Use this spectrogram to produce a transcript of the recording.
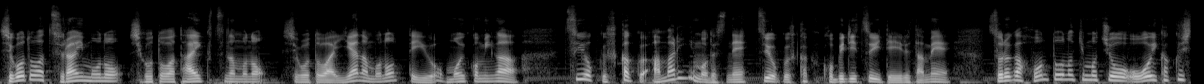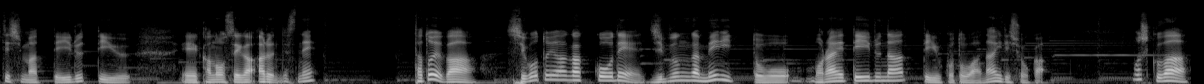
仕事は辛いもの仕事は退屈なもの仕事は嫌なものっていう思い込みが強く深くあまりにもですね強く深くこびりついているためそれが本当の気持ちを覆い隠してしまっているっていう、えー、可能性があるんですね。例えば仕事や学校で自分がメリットをもらえているなっていうことはないでしょうか。もしくは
